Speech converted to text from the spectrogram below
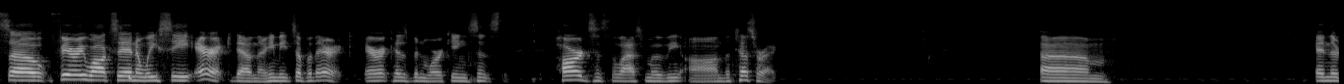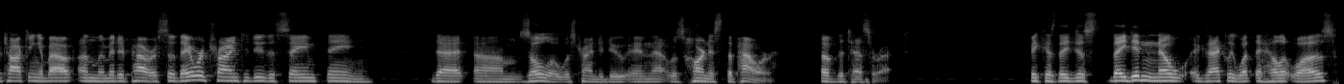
so Fury walks in and we see Erik down there. He meets up with Erik. Erik has been working since hard since the last movie on the Tesseract. Um and they're talking about unlimited power. So they were trying to do the same thing that um Zola was trying to do and that was harness the power of the Tesseract. Because they just they didn't know exactly what the hell it was.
